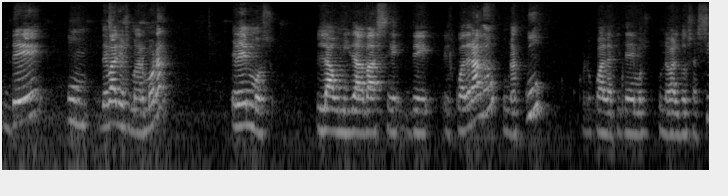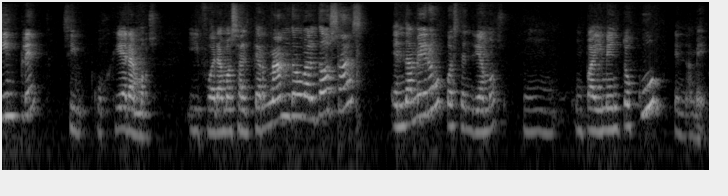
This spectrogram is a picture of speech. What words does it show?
de, de varios mármoras. Tenemos la unidad base del cuadrado, una Q, con lo cual aquí tenemos una baldosa simple. Si cogiéramos y fuéramos alternando baldosas en damero, pues tendríamos un, pavimento Q en damero.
